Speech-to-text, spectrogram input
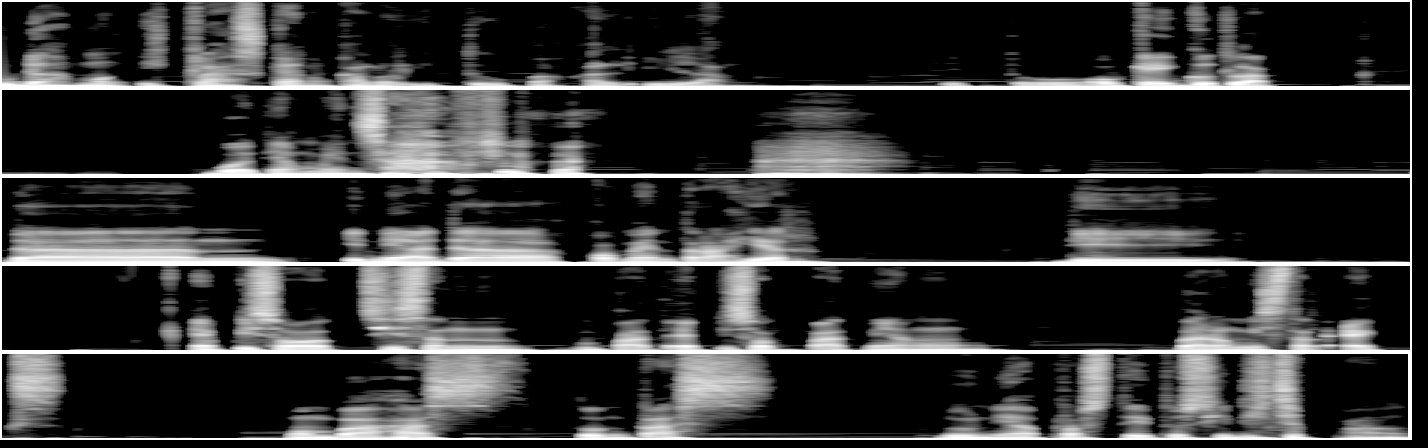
udah mengikhlaskan kalau itu bakal hilang. Itu. Oke, okay, good luck buat yang main saham. Dan ini ada komen terakhir di episode season 4 episode 4 yang bareng Mr. X membahas tuntas dunia prostitusi di Jepang.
